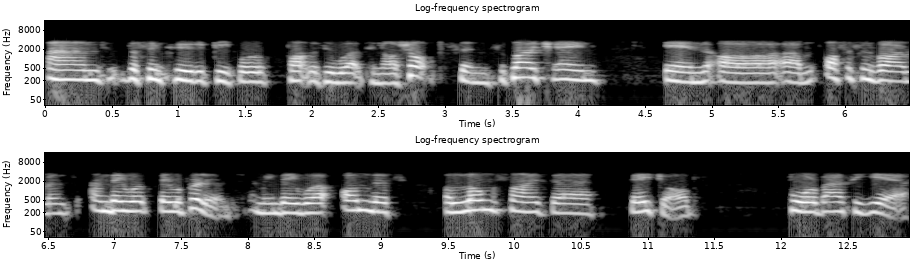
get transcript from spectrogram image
And this included people, partners who worked in our shops, in supply chain, in our um, office environments, and they were they were brilliant. I mean, they were on this alongside their day jobs for about a year,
